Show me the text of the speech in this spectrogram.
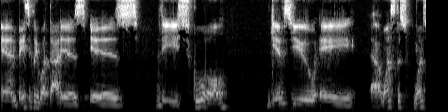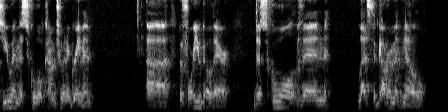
And basically, what that is is the school gives you a uh, once the once you and the school come to an agreement, uh, before you go there, the school then lets the government know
